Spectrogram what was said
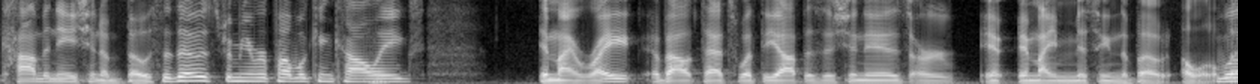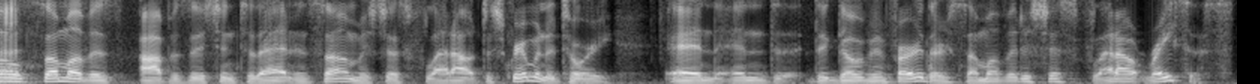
combination of both of those from your Republican colleagues. Am I right about that's what the opposition is, or am I missing the boat a little well, bit? Well, some of it's opposition to that, and some is just flat out discriminatory. And and to go even further, some of it is just flat out racist.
